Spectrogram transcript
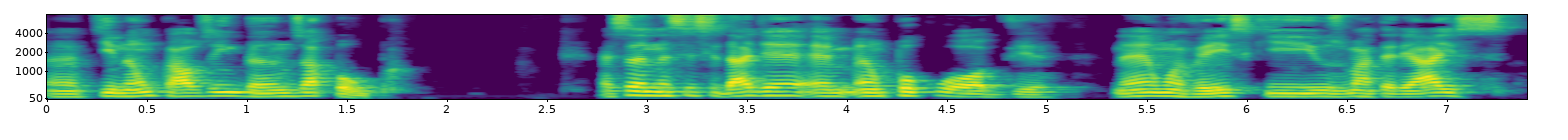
uh, que não causem danos à polpa. Essa necessidade é, é, é um pouco óbvia, né? uma vez que os materiais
